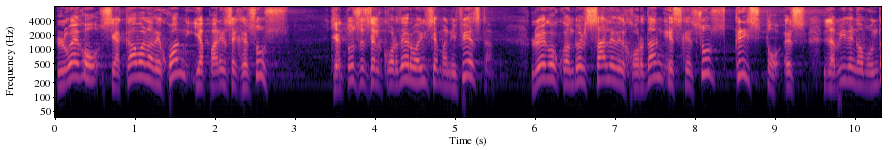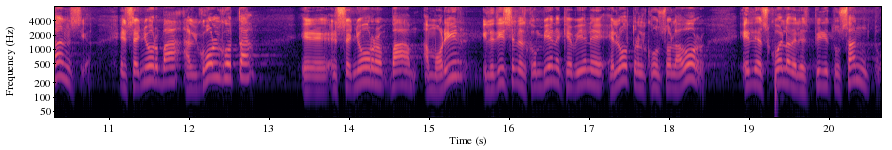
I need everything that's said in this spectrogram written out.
Luego se acaba la de Juan y aparece Jesús. Y entonces el Cordero ahí se manifiesta. Luego cuando Él sale del Jordán es Jesús, Cristo, es la vida en abundancia. El Señor va al Gólgota, eh, el Señor va a morir y le dice, les conviene que viene el otro, el consolador. Es la escuela del Espíritu Santo.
